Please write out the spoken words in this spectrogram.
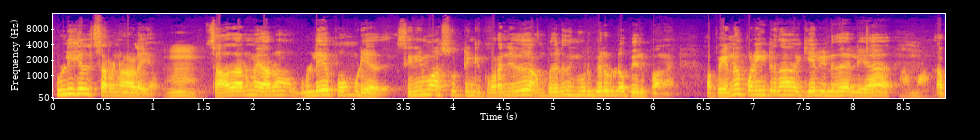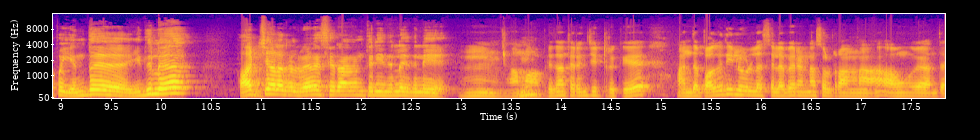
புலிகள் சரணாலயம். ம். சாதாரண யாரும் உள்ளே போக முடியாது. சினிமா ஷூட்டிங் குறைஞ்சது ஐம்பதுல இருந்து நூறு பேர் உள்ள போயிருப்பாங்க. அப்ப என்ன பண்ணிட்டு இருந்தா? கேள்வி எழுதா இல்லையா? அப்ப எந்த இதுல ஆட்சியாளர்கள் வேலை செய்யறாங்கன்னு தெரியுது இல்ல இதுலயே. ம் ஆமா அப்படிதான் தெரிஞ்சிட்டு இருக்கு அந்த பகுதியில் உள்ள சில பேர் என்ன சொல்றாங்கன்னா அவங்க அந்த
